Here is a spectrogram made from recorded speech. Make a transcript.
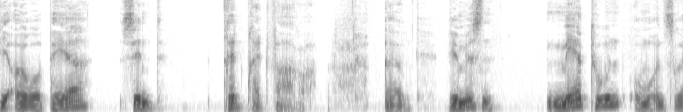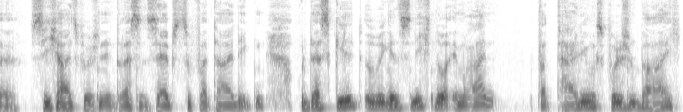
die Europäer sind Trittbrettfahrer. Äh, wir müssen mehr tun, um unsere sicherheitspolitischen Interessen selbst zu verteidigen. Und das gilt übrigens nicht nur im rein verteidigungspolitischen Bereich,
